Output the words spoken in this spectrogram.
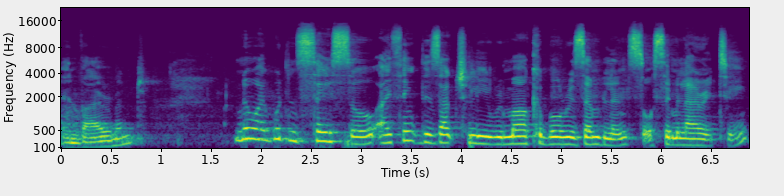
environment? No, I wouldn't say so. I think there's actually remarkable resemblance or similarity.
